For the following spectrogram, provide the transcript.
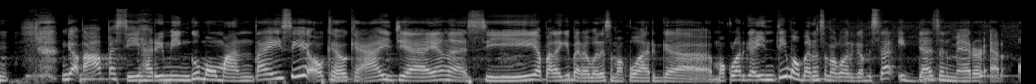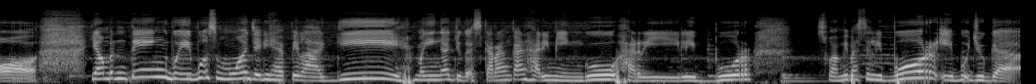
nggak apa-apa sih hari minggu mau mantai sih oke-oke aja ya nggak sih? Apalagi bareng-bareng sama keluarga. Mau keluarga inti mau bareng sama keluarga besar it doesn't matter at all. Yang penting bu ibu semua jadi happy lagi. Mengingat juga sekarang kan hari minggu hari libur. Suami pasti libur, ibu juga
